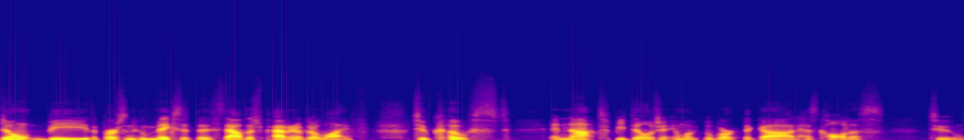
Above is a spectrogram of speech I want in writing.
Don't be the person who makes it the established pattern of their life to coast and not be diligent in what, the work that God has called us to.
